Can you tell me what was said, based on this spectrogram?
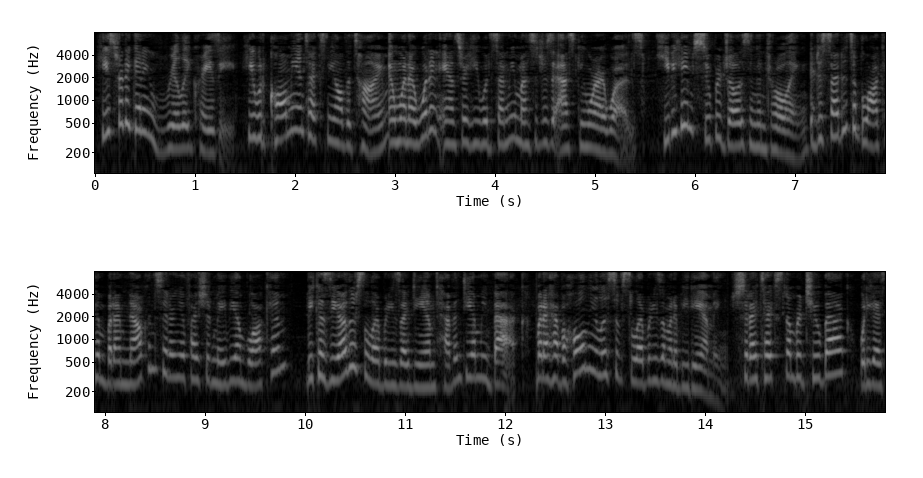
He started getting really crazy. He would call me and text me all the time, and when I wouldn't answer, he would send me messages asking where I was. He became super jealous and controlling. I decided to block him, but I'm now considering if I should maybe unblock him because the other celebrities I DM'd haven't DM'd me back. But I have a whole new list of celebrities I'm to be DMing. Should I text number two back? What do you guys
